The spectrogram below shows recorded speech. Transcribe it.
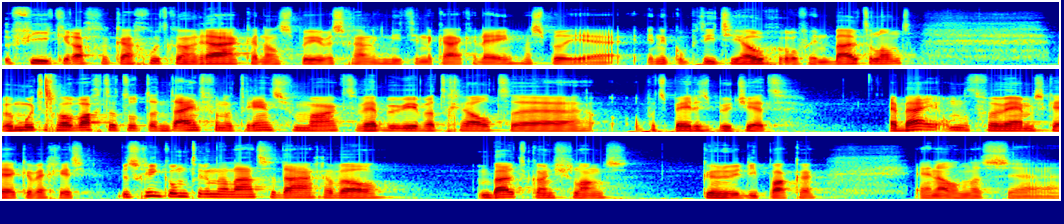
vier keer achter elkaar goed kan raken, dan speel je waarschijnlijk niet in de KKD. Maar speel je in de competitie hoger of in het buitenland. We moeten gewoon wachten tot aan het eind van de transfermarkt. We hebben weer wat geld uh, op het spelersbudget erbij, omdat Van Wermerskerken weg is. Misschien komt er in de laatste dagen wel een buitenkantje langs. Kunnen we die pakken. En anders uh,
